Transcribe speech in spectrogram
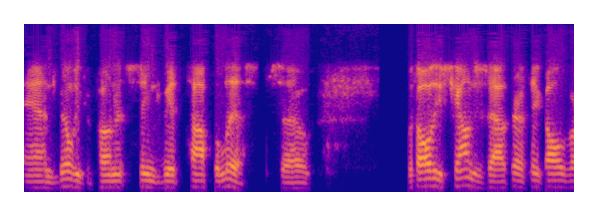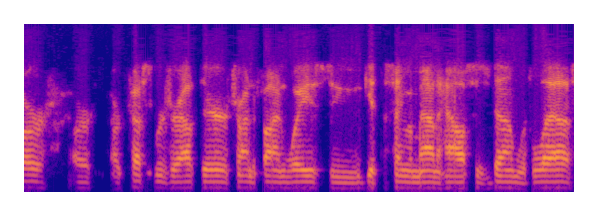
and building components seem to be at the top of the list. So, with all these challenges out there, I think all of our, our, our customers are out there trying to find ways to get the same amount of houses done with less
